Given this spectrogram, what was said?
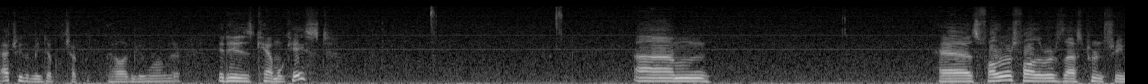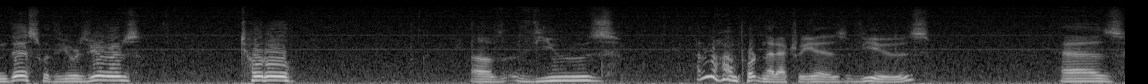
actually let me double check what the hell I'm doing wrong there. It is camel cased. Um, has followers, followers, last turn stream this with viewers, viewers. Total of views. I don't know how important that actually is. Views has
